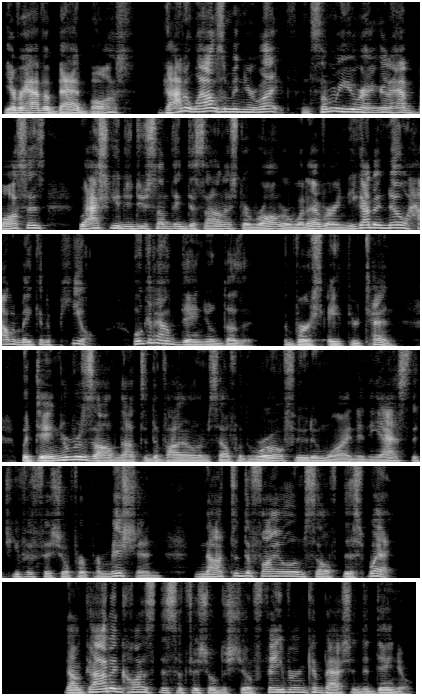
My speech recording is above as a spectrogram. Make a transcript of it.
You ever have a bad boss? God allows them in your life. And some of you are going to have bosses who ask you to do something dishonest or wrong or whatever, and you got to know how to make an appeal. Look at how Daniel does it, verse 8 through 10. But Daniel resolved not to defile himself with royal food and wine, and he asked the chief official for permission not to defile himself this way. Now, God had caused this official to show favor and compassion to Daniel.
